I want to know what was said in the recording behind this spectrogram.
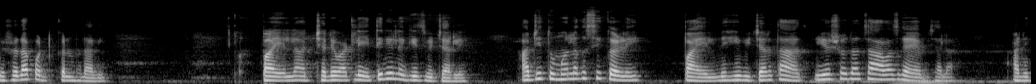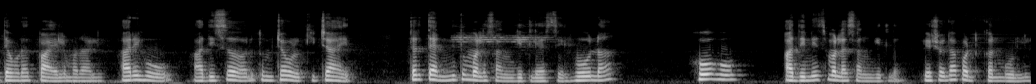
यशोदा पटकन म्हणाली. पायलला आश्चर्य वाटले तिने लगेच विचारले आजी तुम्हाला कसे कळले? पायलने हे विचारताच यशोदाचा आवाज गायब झाला आणि तेवढ्यात पायल म्हणाली अरे हो आधी सर तुमच्या ओळखीच्या आहेत. तर त्यांनी तुम्हाला सांगितले असेल. हो ना? हो हो. आधीनेच मला सांगितलं. यशोदा पटकन बोलली.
